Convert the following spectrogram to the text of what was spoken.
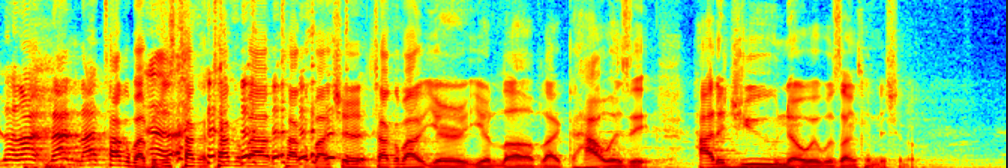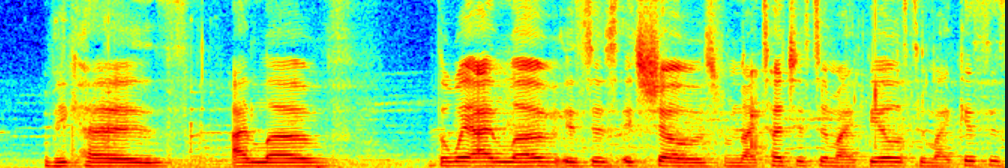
No, not, not not talk about, it, but just talk talk about talk about your talk about your your love. Like, how is it? How did you know it was unconditional? because I love the way I love is just it shows from my touches to my feels to my kisses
